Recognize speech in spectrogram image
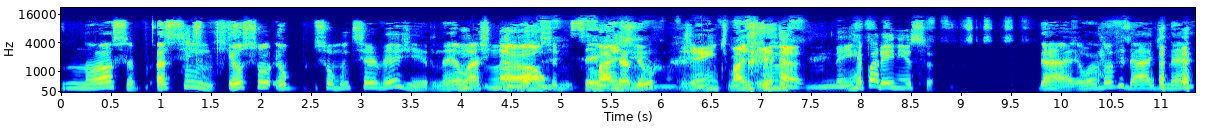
Nossa, assim, eu sou eu sou muito cervejeiro, né? Eu acho que não, você me segue, imagina, deu... gente, imagina, nem reparei nisso. Ah, é uma novidade, né?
